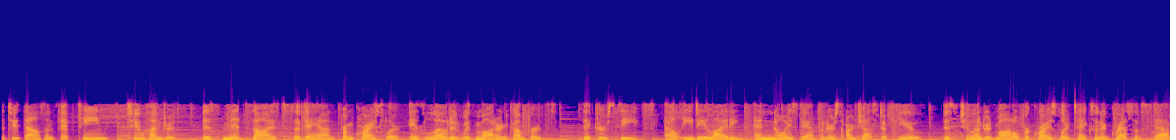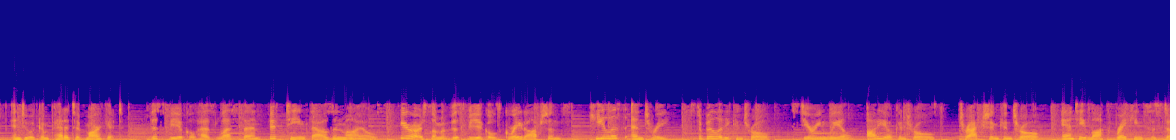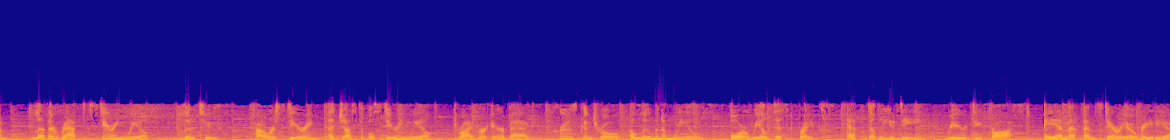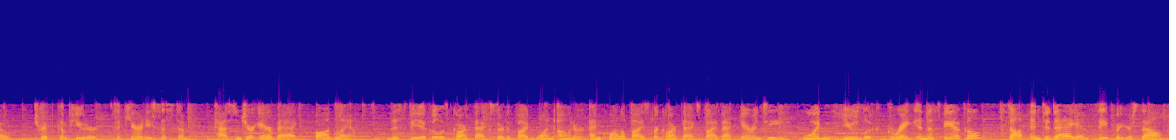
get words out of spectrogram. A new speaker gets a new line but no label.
The 2015 200. This mid-sized sedan from Chrysler is loaded with modern comforts. Thicker seats, LED lighting, and noise dampeners are just a few. This 200 model for Chrysler takes an aggressive step into a competitive market. This vehicle has less than 15,000 miles. Here are some of this vehicle's great options. Keyless entry, stability control, steering wheel, audio controls, traction control, anti-lock braking system, leather-wrapped steering wheel, Bluetooth, power steering, adjustable steering wheel, driver airbag, cruise control, aluminum wheels, four-wheel disc brakes, FWD, rear defrost, AM FM stereo radio, trip computer, security system, passenger airbag, fog lamps. This vehicle is Carfax certified one owner and qualifies for Carfax buyback guarantee. Wouldn't you look great in this vehicle? Stop in today and see for yourself.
